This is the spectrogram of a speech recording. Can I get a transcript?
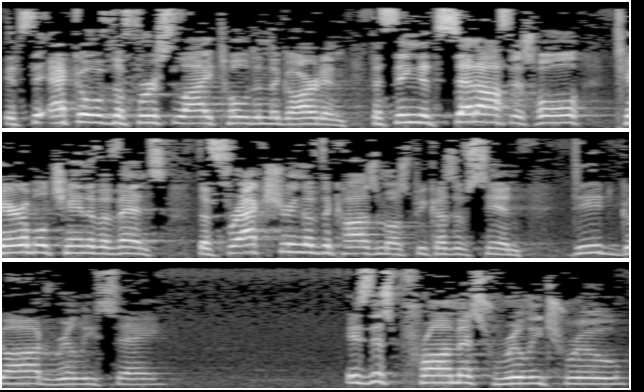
It's the echo of the first lie told in the garden, the thing that set off this whole terrible chain of events, the fracturing of the cosmos because of sin. Did God really say? Is this promise really true?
